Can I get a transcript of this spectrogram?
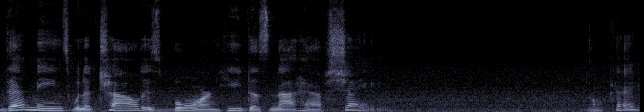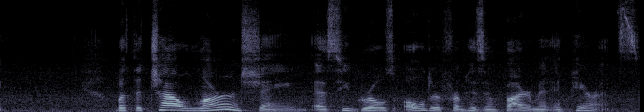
That means when a child is born, he does not have shame. Okay? But the child learns shame as he grows older from his environment and parents.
